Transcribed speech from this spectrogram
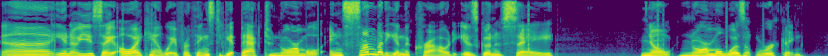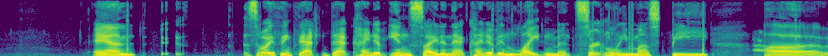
uh, you know, you say, oh, I can't wait for things to get back to normal. And somebody in the crowd is going to say, no, normal wasn't working. And so I think that that kind of insight and that kind of enlightenment certainly must be uh,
